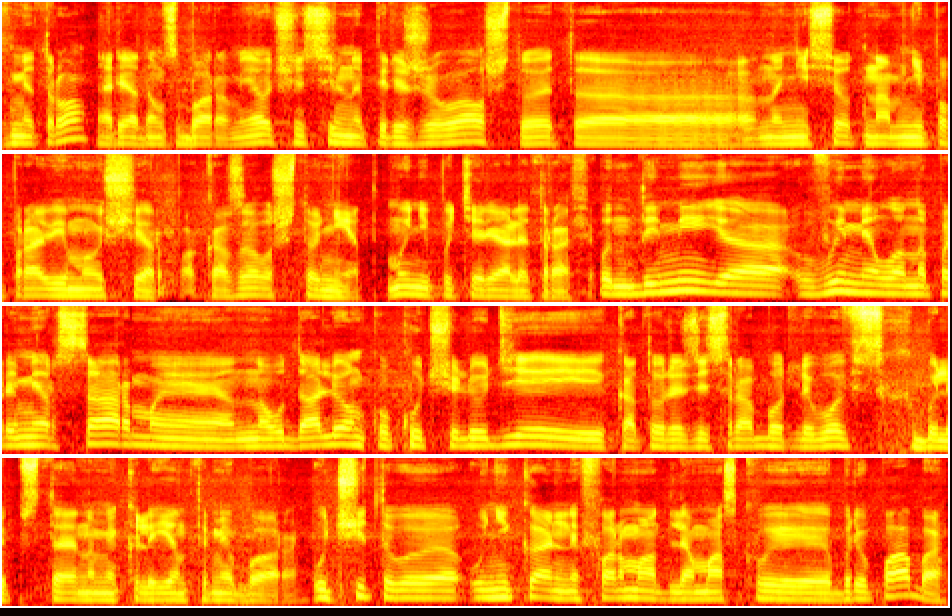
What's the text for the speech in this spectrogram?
в метро рядом с баром, я очень сильно переживал, что это нанесет нам непоправимый ущерб. Оказалось, что нет. Мы не потеряли трафик. Пандемия вымела, например, с армы на удаленку кучу людей, которые здесь работали в офисах, были были постоянными клиентами бара. Учитывая уникальный формат для Москвы брюпаба,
